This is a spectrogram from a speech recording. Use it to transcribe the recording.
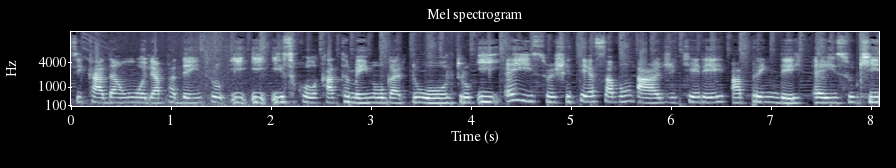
se cada um olhar para dentro e, e, e, se colocar também no lugar do outro. E é isso, acho que ter essa vontade, querer aprender, é isso que,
